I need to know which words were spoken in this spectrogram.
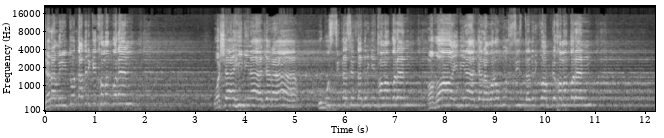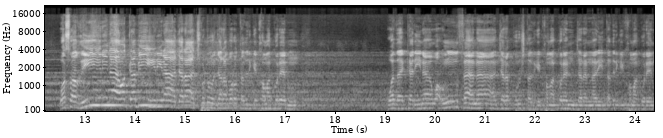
যারা মৃত তাদেরকে ক্ষমা করেন। ওয়াশাহিদিনা যারা উপস্থিত আছে তাদেরকে ক্ষমা করেন। অগাইবিনা যারা অনুপস্থিত তাদেরকে আপনি ক্ষমা করেন। ওয়াসগীরিনা ওয়া কাবীরিনা যারা ছোট, যারা বড়, তাদেরকে ক্ষমা করেন। ওয়াদাকারিনা ওয়া উনসানা যারা পুরুষ, তাদেরকে ক্ষমা করেন। যারা নারী, তাদেরকে ক্ষমা করেন।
